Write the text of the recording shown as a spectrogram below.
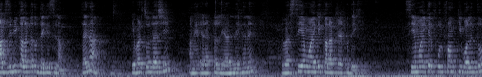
আট জিবি কালারটা তো দেখেছিলাম, তাই না? এবার চলে আসি, আমি এর একটা লেয়ার নিয়ে এখানে। এবার সিএমওয়াই কে কালারটা একটু দেখি। সিএমওয়াই এর ফুল ফর্ম কি বলেন তো?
